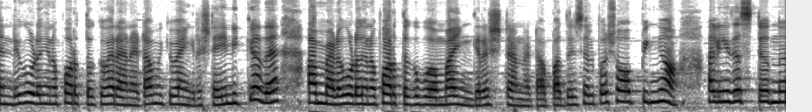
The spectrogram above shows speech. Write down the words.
എന്റെ കൂടെ ഇങ്ങനെ പുറത്തൊക്കെ വരാനായിട്ട് അമ്മയ്ക്ക് ഭയങ്കര ഇഷ്ടമാണ് എനിക്കത് അമ്മയുടെ കൂടെ ഇങ്ങനെ പുറത്തൊക്കെ പോകാൻ ഭയങ്കര ഇഷ്ടമാണ് കേട്ടോ. അപ്പോൾ അത് ചിലപ്പോൾ ഷോപ്പിങ്ങോ അല്ലെങ്കിൽ ജസ്റ്റ് ഒന്ന്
